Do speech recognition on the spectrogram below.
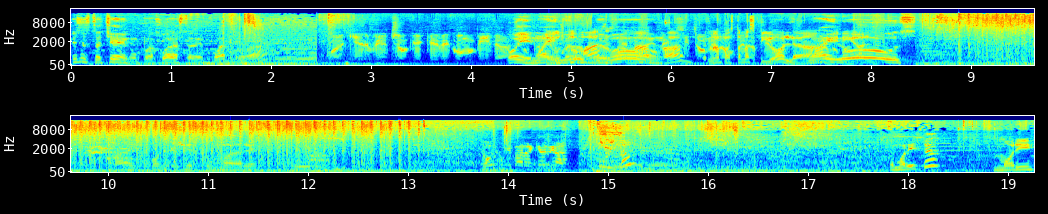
Eso está chévere como para jugar hasta de 4, ¿ah? Cualquier bicho que quede con vida. Oye, no hay luz, más este huevón. mapa. Está más piola. No ¿ah? hay Genial. luz. Ay, conche tu madre. Última recarga. ¿Te moriste? Morí.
